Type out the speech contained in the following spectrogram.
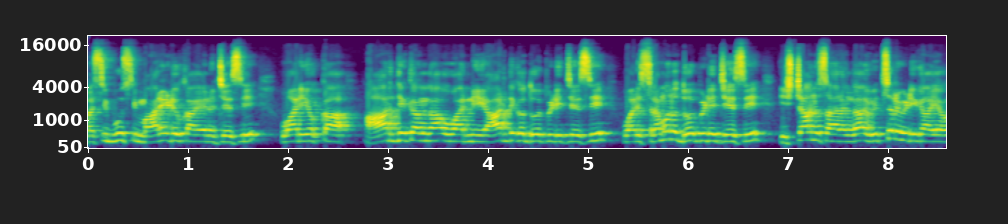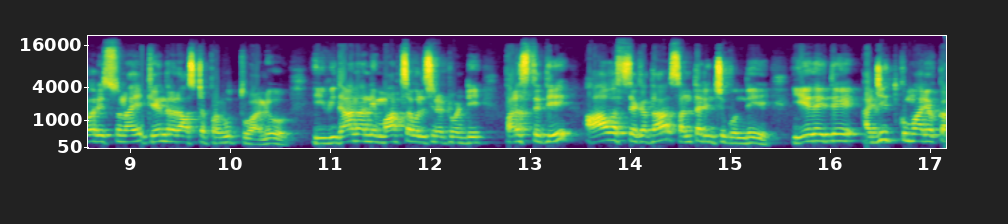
మసిబూసి మారేడుకాయను చేసి వారి యొక్క ఆర్థికంగా వారిని ఆర్థిక దోపిడీ చేసి వారి శ్రమను దోపిడీ చేసి ఇష్టానుసారంగా విచ్చలవిడిగా వ్యవహరిస్తున్నాయి కేంద్ర రాష్ట్ర ప్రభుత్వాలు. ఈ విధానాన్ని మార్చవలసినటువంటి పరిస్థితి ఆవశ్యకత సంతరించుకుంది. ఏదైతే అజిత్ కుమార్ యొక్క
